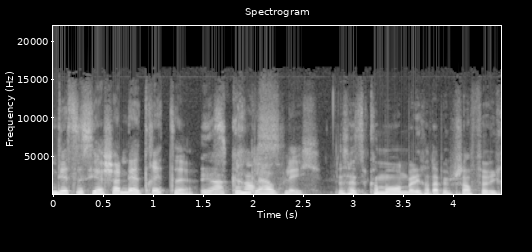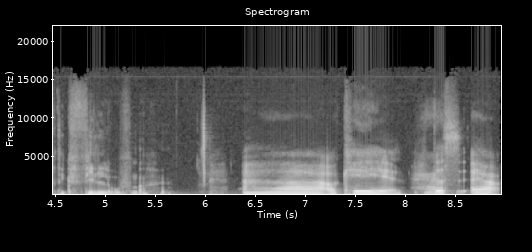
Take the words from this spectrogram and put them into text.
Und jetzt ist ja schon der dritte. Ja, das ist krass. unglaublich. Das heißt, ich kann morgen, weil ich halt auch beim Arbeiten richtig viel aufmachen. Ah, okay. Hä? Das, ja,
